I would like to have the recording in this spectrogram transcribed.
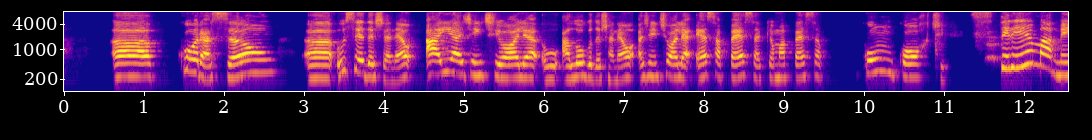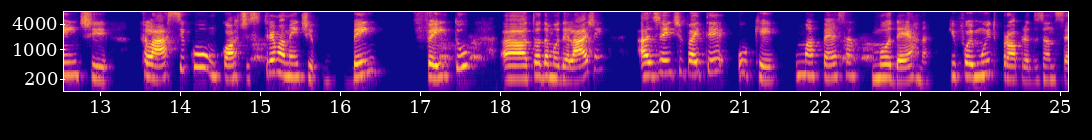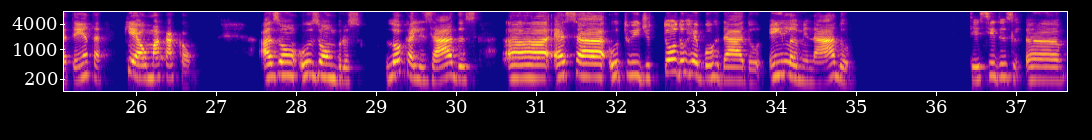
Uh, coração, Uh, o C da Chanel, aí a gente olha o, a logo da Chanel, a gente olha essa peça, que é uma peça com um corte extremamente clássico, um corte extremamente bem feito, uh, toda a modelagem, a gente vai ter o quê? Uma peça moderna, que foi muito própria dos anos 70, que é o macacão. As, os ombros localizados, Uh, essa, o tweed todo rebordado em laminado, tecidos uh,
